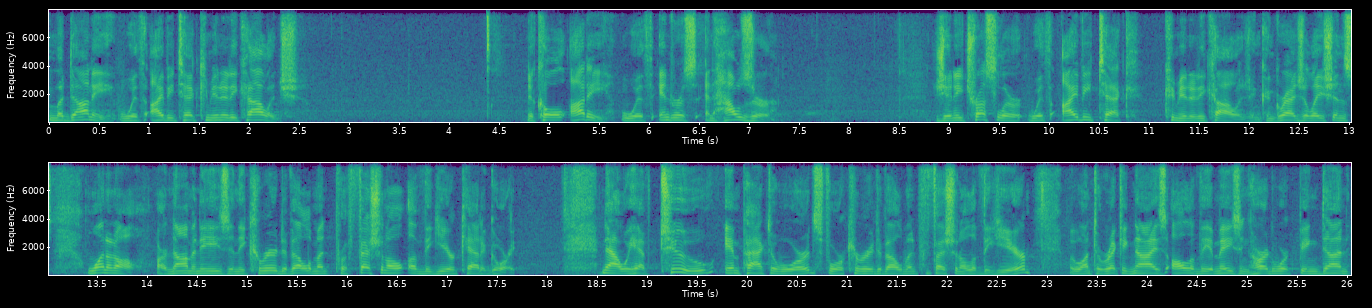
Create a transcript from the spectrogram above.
Madani with Ivy Tech Community College. Nicole Adi with Endress and Hauser. Jenny Trussler with Ivy Tech Community College. And congratulations, one and all, our nominees in the Career Development Professional of the Year category. Now, we have two Impact Awards for Career Development Professional of the Year. We want to recognize all of the amazing hard work being done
